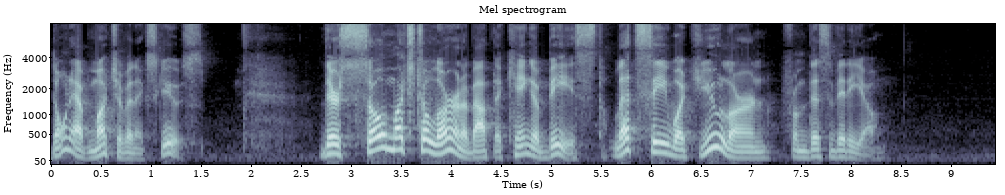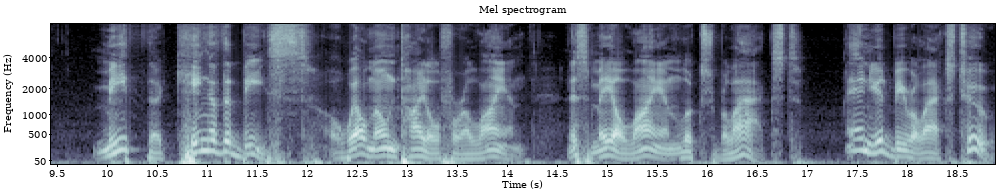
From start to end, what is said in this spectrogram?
don't have much of an excuse. There's so much to learn about the King of Beasts. Let's see what you learn from this video. Meet the King of the Beasts, a well-known title for a lion. This male lion looks relaxed, and you'd be relaxed too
